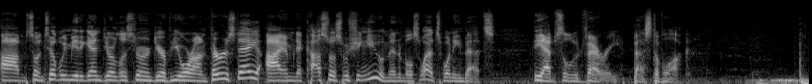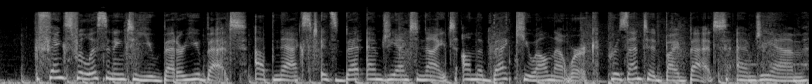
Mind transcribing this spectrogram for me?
Um, so until we meet again, dear listener and dear viewer, on Thursday, I am Nick Costos wishing you minimal sweats, winning bets, the absolute very best of luck. Thanks for listening to You Better You Bet. Up next, it's Bet MGM tonight on the BetQL network, presented by Bet MGM.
